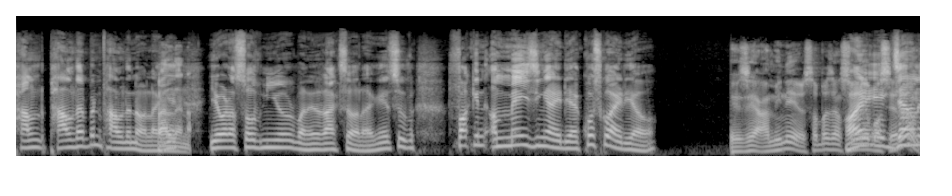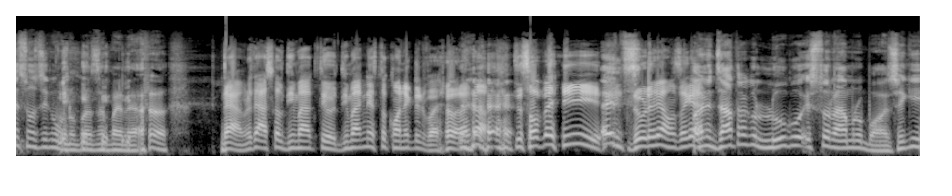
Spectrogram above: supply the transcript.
फाल फाल्दा पनि फाल्दैन होला। यो एउटा सोभनियर भनेर राख्छ होला। कि इट्स फकिङ अमेजिङ आइडिया कसको आइडिया हो? यो चाहिँ हामी नै हो। सबैजना होइन सँगै बसेर। एकजनाले सोचेको हुनुपर्छ पहिला। दाइ हाम्रो त आजकल दिमाग त्यो दिमाग नै यस्तो कनेक्टेड भएर होला होइन? त्यो सबै जोडेरै आउँछ क्या। होइन जात्राको लोगो यस्तो राम्रो भएछ कि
